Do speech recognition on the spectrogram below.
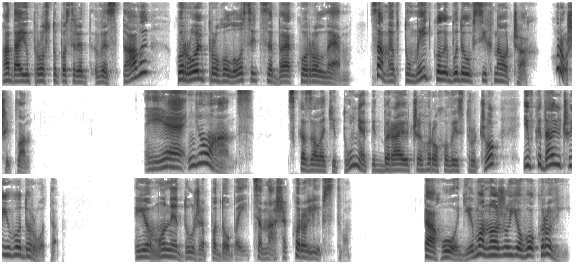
Гадаю, просто посеред вистави король проголосить себе королем. Саме в ту мить, коли буде у всіх на очах. Хороший план. Є нюанс, сказала тітуня, підбираючи гороховий стручок і вкидаючи його до рота. Йому не дуже подобається наше королівство. Та годі, воно ж у його крові.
